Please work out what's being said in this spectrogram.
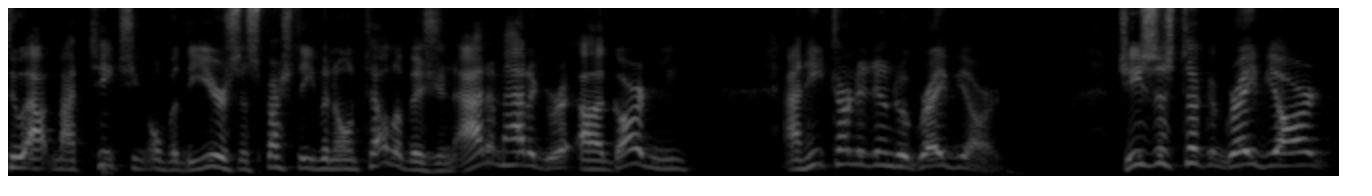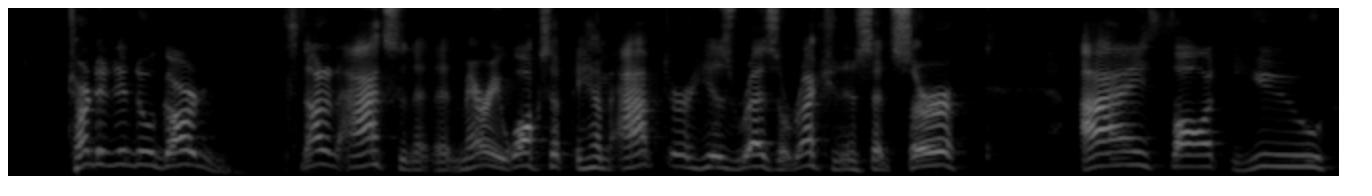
throughout my teaching over the years, especially even on television. Adam had a, a garden and he turned it into a graveyard. Jesus took a graveyard, turned it into a garden. It's not an accident that Mary walks up to him after his resurrection and said, Sir, I thought you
